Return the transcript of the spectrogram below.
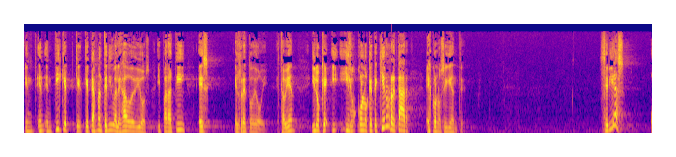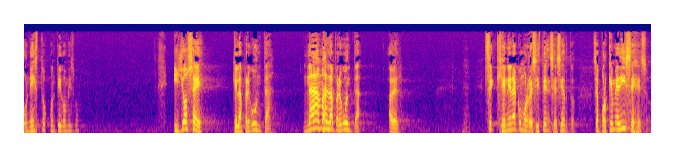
en, ti que, te has mantenido alejado de Dios. Y para ti es el reto de hoy. ¿Está bien? Y, lo que, y con lo que te quiero retar es con lo siguiente. ¿Serías honesto contigo mismo? Y yo sé que la pregunta, nada más la pregunta, a ver, se genera como resistencia, ¿cierto? O sea, ¿por qué me dices eso?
